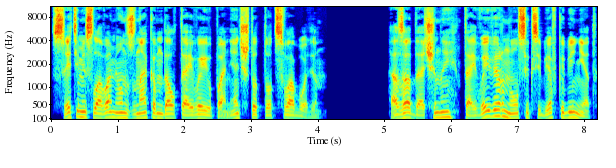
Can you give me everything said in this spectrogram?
С этими словами он знаком дал Тайвею понять, что тот свободен. Озадаченный, Тайвей вернулся к себе в кабинет.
